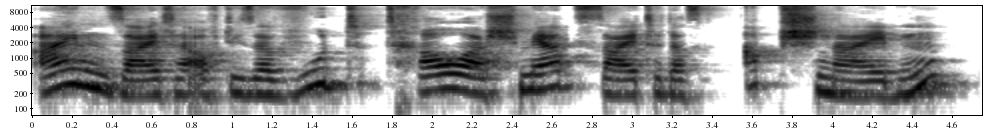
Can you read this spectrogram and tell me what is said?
einen Seite, auf dieser Wut, Trauer, Schmerzseite das abschneiden,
